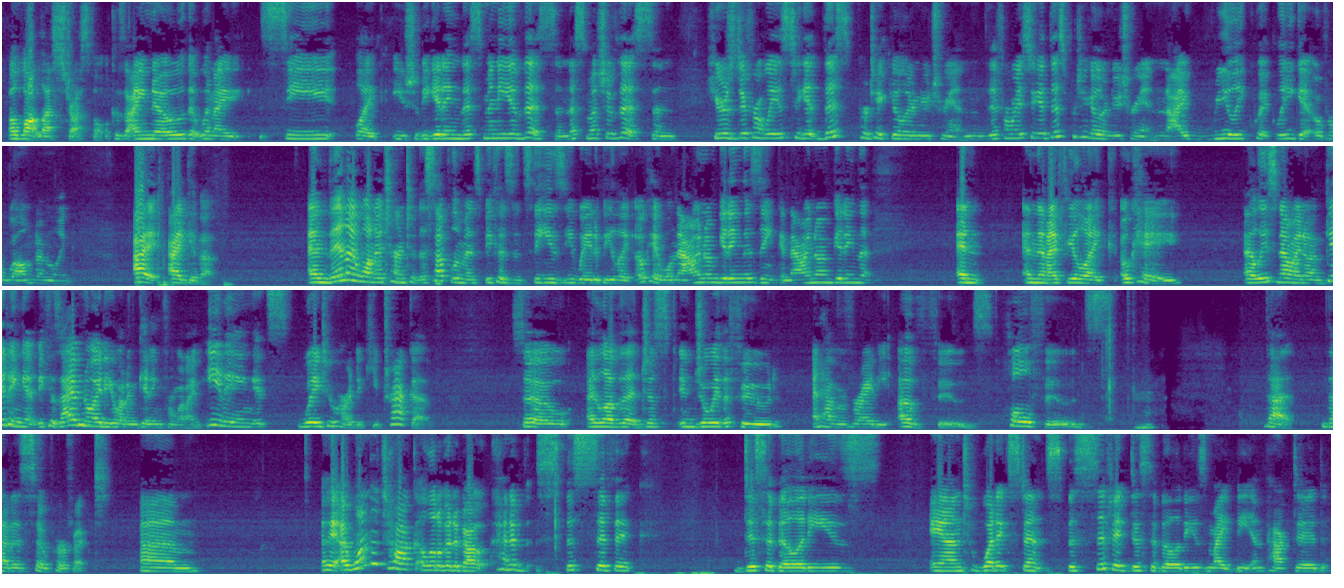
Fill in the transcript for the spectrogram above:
a lot less stressful because I know that when I see like you should be getting this many of this and this much of this and here's different ways to get this particular nutrient and different ways to get this particular nutrient and I really quickly get overwhelmed. I'm like I I give up. And then I want to turn to the supplements because it's the easy way to be like, okay, well now I know I'm getting the zinc and now I know I'm getting the and and then I feel like, okay, at least now I know I'm getting it because I have no idea what I'm getting from what I'm eating. It's way too hard to keep track of. So I love that just enjoy the food and have a variety of foods, whole foods. Mm-hmm. That that is so perfect. Um, okay, I wanted to talk a little bit about kind of specific disabilities and to what extent specific disabilities might be impacted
